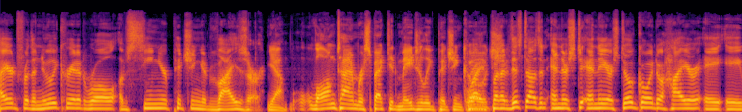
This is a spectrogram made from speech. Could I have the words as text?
hired for the newly created role of senior pitching advisor. Yeah, longtime respected major league pitching coach. Right, but if this doesn't, and they're st- and they are still going to hire a a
